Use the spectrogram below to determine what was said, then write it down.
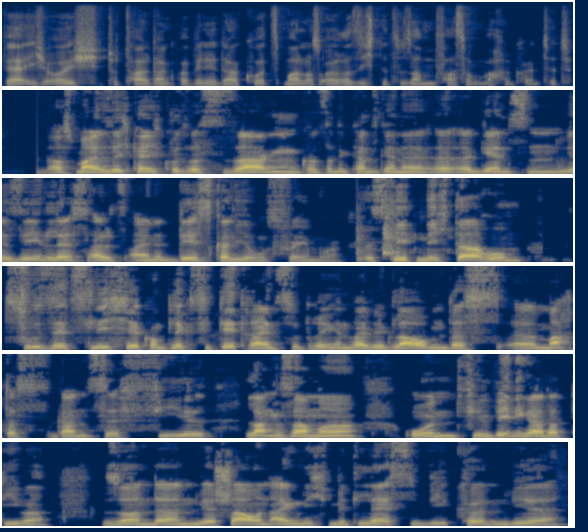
wäre ich euch total dankbar, wenn ihr da kurz mal aus eurer Sicht eine Zusammenfassung machen könntet. Aus meiner Sicht kann ich kurz was sagen. Konstantin kann es gerne äh, ergänzen. Wir sehen LESS als eine Deskalierungsframework. Es geht nicht darum, zusätzliche Komplexität reinzubringen, weil wir glauben, das äh, macht das Ganze viel langsamer und viel weniger adaptiver, sondern wir schauen eigentlich mit LESS, wie können wir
